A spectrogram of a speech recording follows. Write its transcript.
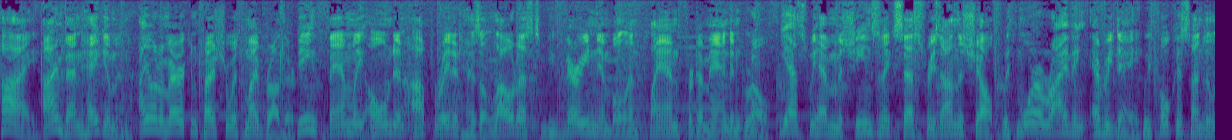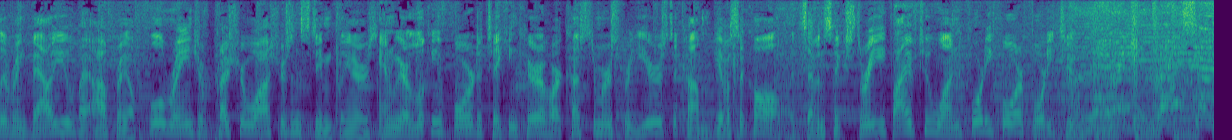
Hi, I'm Ben Hageman. I own American Pressure with my brother. Being family owned and operated has allowed us to be very nimble and plan for demand and growth. Yes, we have machines and accessories on the shelf, with more arriving every day. We focus on delivering value by offering a full range of pressure washers and steam cleaners, and we are looking forward to taking care of our customers for years to come. Give us a call at 763 521 4442.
